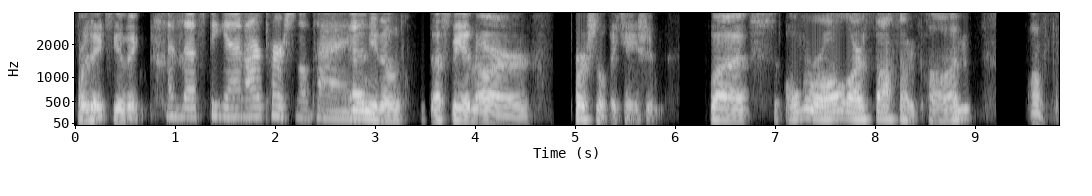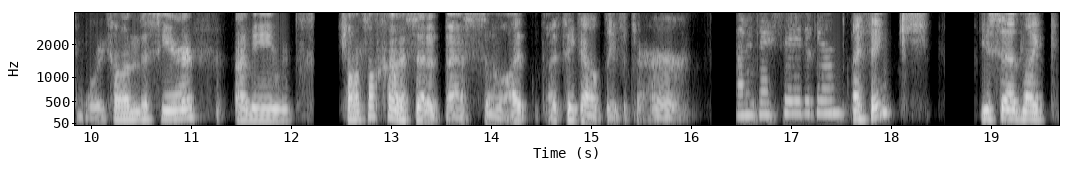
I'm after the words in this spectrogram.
for Thanksgiving. And thus began our personal time. And you know, thus began our personal vacation. But overall, our thoughts on Con of Con this year. I mean, Chantal kind of said it best, so I I think I'll leave it to her. How did I say it again? I think you said like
